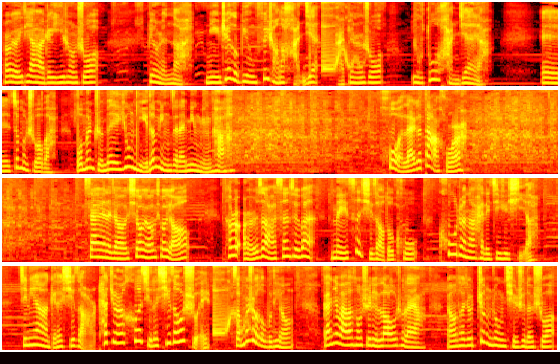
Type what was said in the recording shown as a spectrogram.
他说有一天啊，这个医生说。病人呐，你这个病非常的罕见。哎，病人说有多罕见呀？呃，这么说吧，我们准备用你的名字来命名它。嚯，来个大活儿！下一位呢叫逍遥逍遥，他说儿子啊三岁半，每次洗澡都哭，哭着呢还得继续洗啊。今天啊给他洗澡，他居然喝起了洗澡水，怎么说都不听，赶紧把他从水里捞出来啊。然后他就郑重其事的说。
